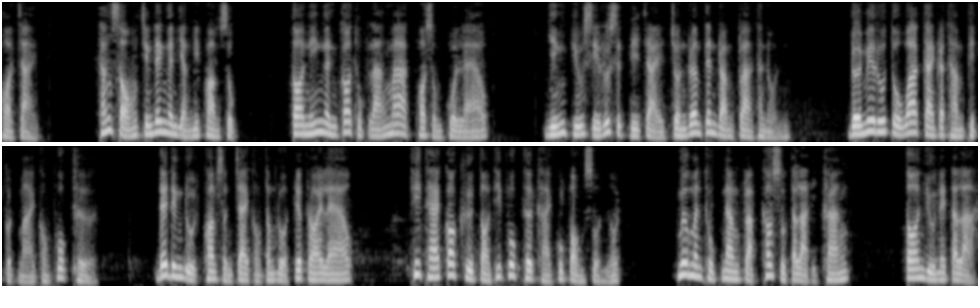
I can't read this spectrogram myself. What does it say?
พอใจ ทั้งสองจึงได้เงินอย่างมีความสุข ตอนนี้เงินก็ถูกล้างมากพอสมควรแล้ว หญิงผิวสีรู้สึกดีใจจนเริ่มเต้นรำกลางถนน โดยไม่รู้ตัวว่าการกระทำผิดกฎหมายของพวกเธอ ได้ดึงดูดความสนใจของตำรวจเรียบร้อยแล้ว ที่แท้ก็คือตอนที่พวกเธอขายคูปองส่วนลด เมื่อมันถูกนำกลับเข้าสู่ตลาดอีกครั้ง ตอนอยู่ในตลาด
